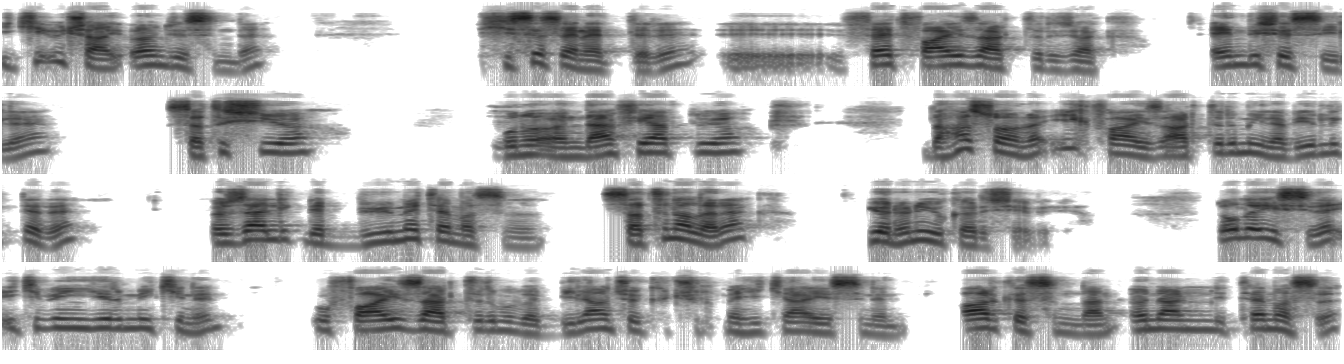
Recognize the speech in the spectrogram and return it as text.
2-3 ay öncesinde hisse senetleri, eee, FED faiz arttıracak endişesiyle satış yiyor. Bunu önden fiyatlıyor. Daha sonra ilk faiz arttırımıyla birlikte de özellikle büyüme temasını satın alarak yönünü yukarı çeviriyor. Dolayısıyla 2022'nin bu faiz artırımı ve bilanço küçültme hikâyesinin arkasından önemli teması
